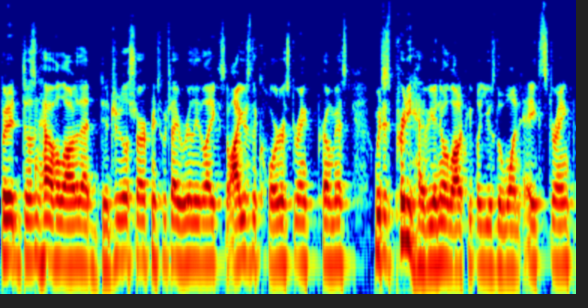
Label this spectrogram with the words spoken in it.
but it doesn't have a lot of that digital sharpness, which I really like. So I use the quarter strength Pro Mist, which is pretty heavy. I know a lot of people use the 1 8 strength,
